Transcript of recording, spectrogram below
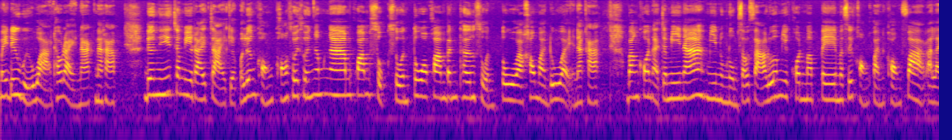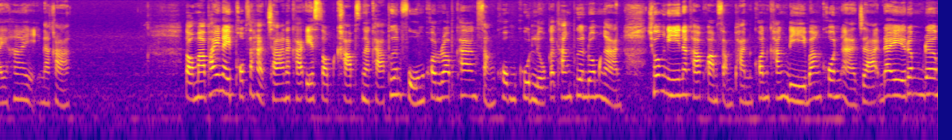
ไม่ได้หวือหวาเท่าไหร่นักนะคะ เดือนนี้จะมีรายจ่ายเกี่ยวกับเรื่องของของสวยๆงามๆความสุขส่วนตัวความบันเทิงส่วนตัวเข้ามาด้วยนะคะ บางคนอาจจะมีนะมีหนุ่มๆสาวๆหรือว่ามีคนมาเปย์มาซื้อของขวัญของฝากอะไรให้นะคะต่อมาไพ่ในภพสหัชชานะคะ Ace of Cups นะคะ เพื่อนฝูงคนรอบข้างสังคมคุณหรือกระทั่งเพื่อนร่วมงาน ช่วงนี้นะคะ ความสัมพันธ์ค่อนข้างดี บางคนอาจจะได้เริ่มเริ่ม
